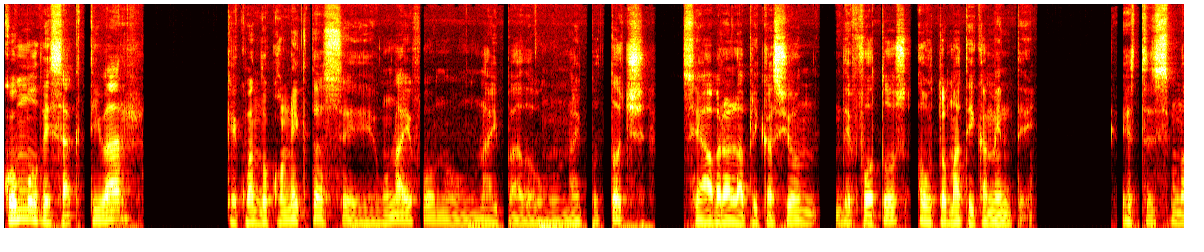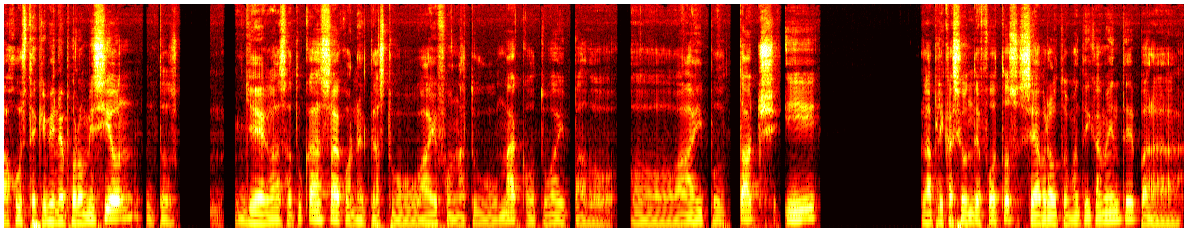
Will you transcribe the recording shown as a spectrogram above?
cómo desactivar que cuando conectas eh, un iPhone o un iPad o un iPod Touch se abra la aplicación de fotos automáticamente. Este es un ajuste que viene por omisión, entonces llegas a tu casa, conectas tu iPhone a tu Mac o tu iPad o, o iPod Touch y la aplicación de fotos se abre automáticamente para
